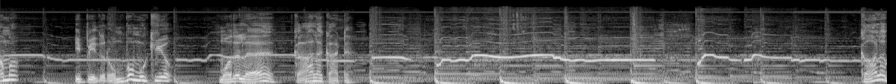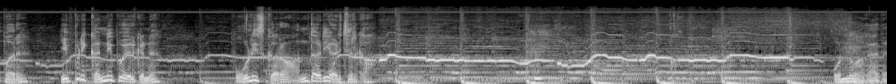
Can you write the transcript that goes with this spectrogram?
ஆமா இப்ப இது ரொம்ப முக்கியம். முதல்ல காலை காட்டு. காலை பாரு இப்படி கண்ணி போயிருக்குன்னு. போலீஸ்காரன் அந்த அடி அடிச்சிருக்கான் ஒண்ணும் ஆகாத.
